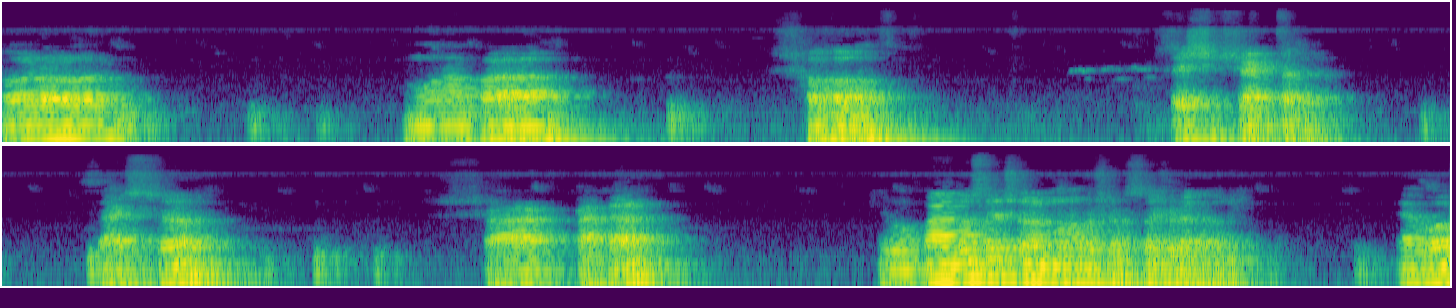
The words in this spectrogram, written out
সরল মুনাফা সহ, চারশো ষাট টাকা। চারশো ষাট টাকা এবং পাঁচ বছরের সরল মুনাফা সহ ছয়শো টাকা হবে। এবং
